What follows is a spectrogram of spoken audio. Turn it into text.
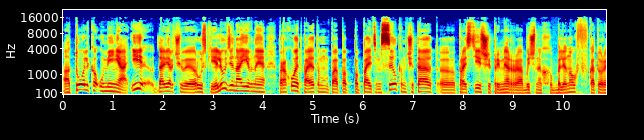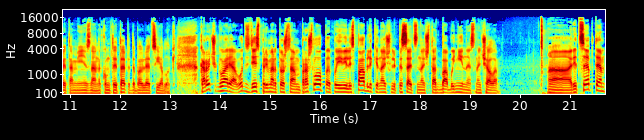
Э, только у меня. И доверчивые русские люди наивные проходят по, этому, по, по, по этим ссылкам, читают э, простейший пример обычных блинов, в которые там, я не знаю, на каком-то этапе добавляются яблоки. Короче говоря, вот здесь пример то же самое прошло. Появились паблики, начали писать, значит, от бабы Нины сначала рецепты.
